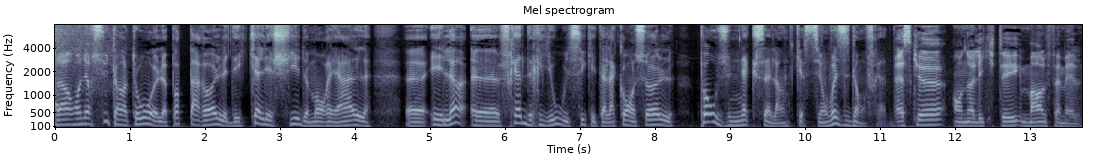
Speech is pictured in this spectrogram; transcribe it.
Alors, on a reçu tantôt euh, le porte-parole des caléchiers de Montréal. Euh, et là, euh, Fred Rio, ici, qui est à la console, pose une excellente question. Vas-y donc, Fred. Est-ce que on a l'équité mâle-femelle?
